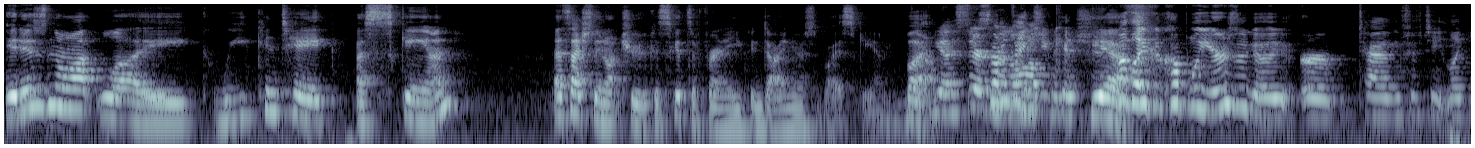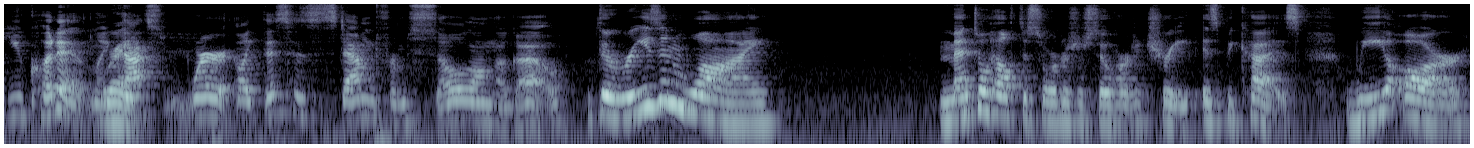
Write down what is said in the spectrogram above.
It is not like we can take a scan. That's actually not true because schizophrenia you can diagnose it by a scan. But Yeah, certain Some things health you can- Yeah. But like a couple years ago or 10 15 like you couldn't like Right. that's where like this has stemmed from so long ago the reason why mental health disorders are so hard to treat is because we are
